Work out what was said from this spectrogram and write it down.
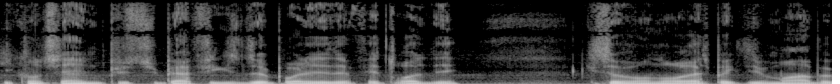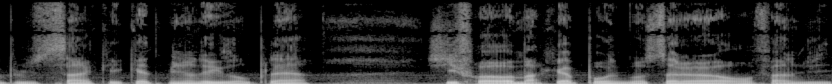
qui contient une puce Super FX 2 pour les effets 3D qui se vendront respectivement un peu plus de 5 et 4 millions d'exemplaires, chiffre remarquable pour une console alors en fin de vie.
